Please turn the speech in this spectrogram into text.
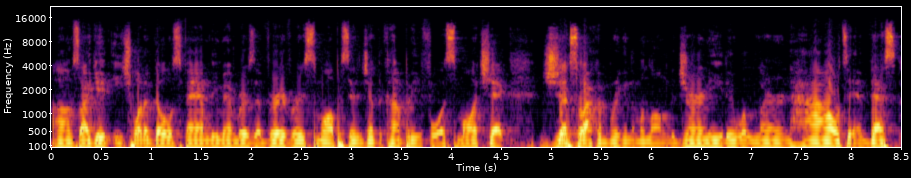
Um, so I gave each one of those family members a very, very small percentage of the company for a small check, just so I can bring them along the journey. They will learn how to invest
